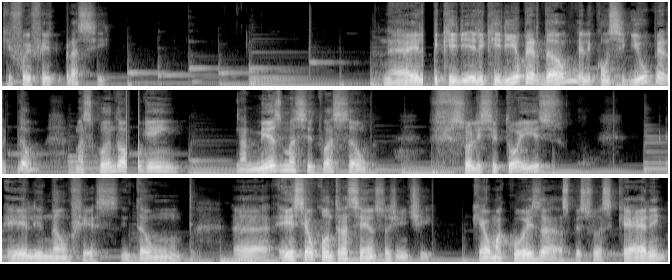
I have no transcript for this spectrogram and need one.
que foi feito para si. Né? Ele, queria, ele queria o perdão, ele conseguiu o perdão, mas quando alguém na mesma situação solicitou isso, ele não fez. Então, uh, esse é o contrassenso. A gente quer uma coisa, as pessoas querem,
